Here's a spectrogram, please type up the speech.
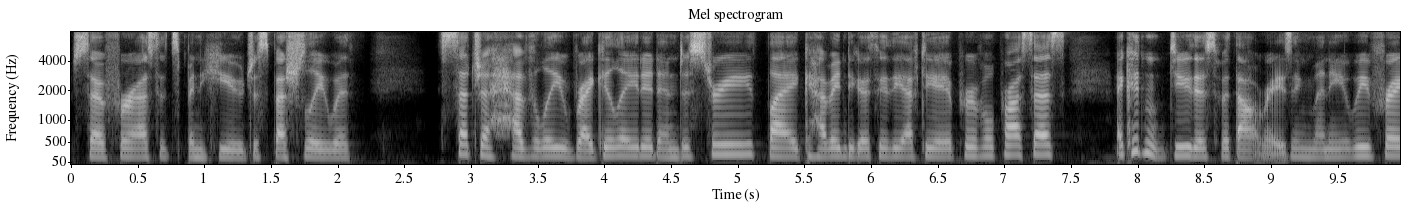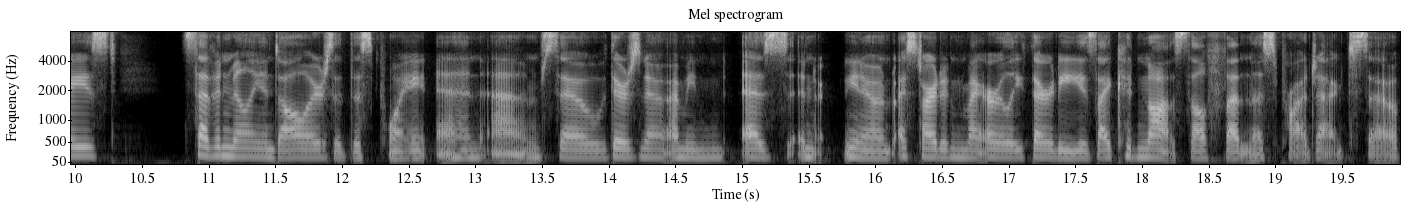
so for us, it's been huge, especially with such a heavily regulated industry, like having to go through the FDA approval process. I couldn't do this without raising money. We've raised seven million dollars at this point, and um, so there's no. I mean, as an you know, I started in my early 30s. I could not self fund this project, so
